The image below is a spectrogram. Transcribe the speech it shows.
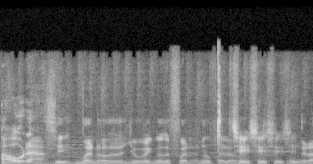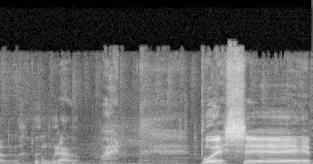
¿Ahora? Sí, bueno, yo vengo de fuera, ¿no? Pero Sí, sí, sí, sí. Un grado. Un grado. Bueno. Pues eh,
